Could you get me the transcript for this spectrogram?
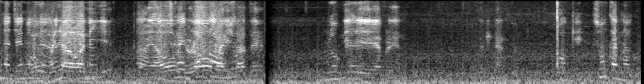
એના ચેનલ મજા આવવાની છે. તમે આવો જોડાઓ મારી સાથે. નીચે આપણે ઓકે શું કરી નાખું?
